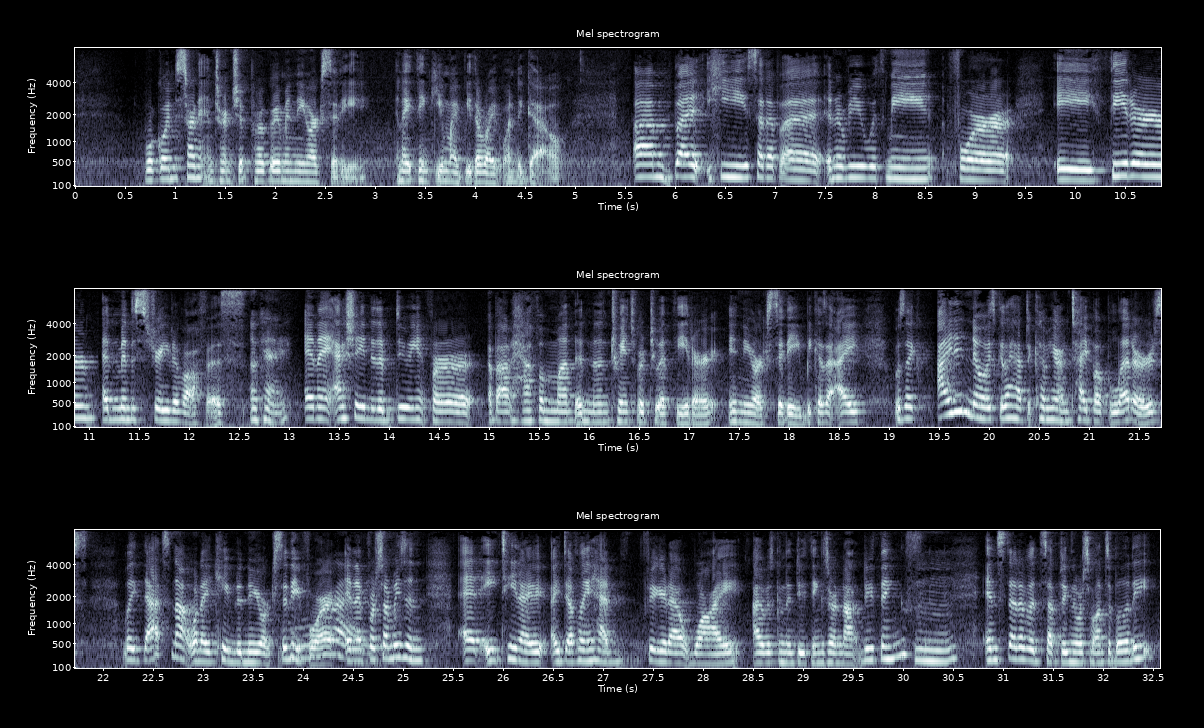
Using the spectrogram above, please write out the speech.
We're going to start an internship program in New York City, and I think you might be the right one to go. Um, but he set up an interview with me for a theater administrative office. Okay. And I actually ended up doing it for about half a month and then transferred to a theater in New York City because I was like, I didn't know I was going to have to come here and type up letters. Like, that's not what I came to New York City for. And then for some reason, at 18, I, I definitely had figured out why I was going to do things or not do things. Instead of accepting the responsibility,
